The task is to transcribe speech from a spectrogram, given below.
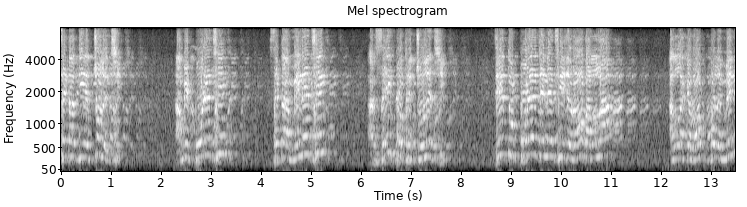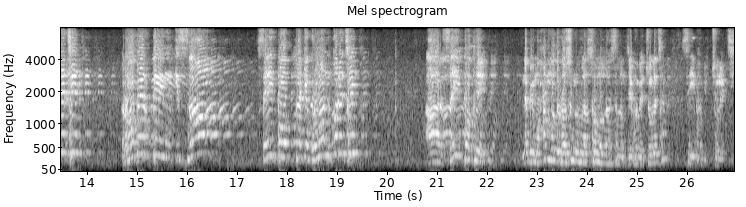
সেটা দিয়ে চলেছি। আমি পড়েছি, সেটা মেনেছি, আর সেই পথে চলেছি। যেহেতু পড়ে জেনেছি যে রব আল্লাহ, আল্লাহকে রব বলে মেনেছি, রবের দিন ইসলাম, সেই পথটাকে গ্রহণ করেছি, আর সেই পথে নবী মোহাম্মদ রসুল্লাহ সাল্লাহ সাল্লাম যেভাবে চলেছেন, সেইভাবে চলেছি।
